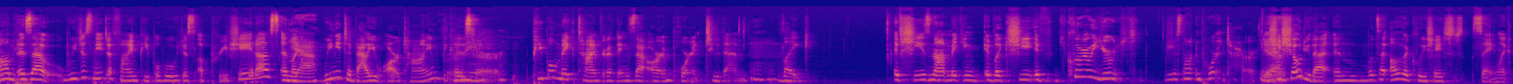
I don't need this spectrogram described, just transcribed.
Um, is that we just need to find people who just appreciate us and like Yeah. we need to value our time because people make time for the things that are important to them. Like if she's not making if like she if clearly you're you're just not important to her. And Yeah. She showed you that and what's that other cliche saying like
